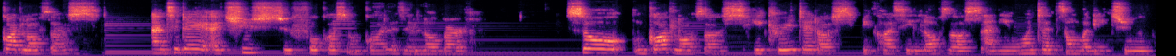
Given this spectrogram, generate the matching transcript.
God loves us. And today I choose to focus on God as a lover so God loves us. He created us because He loves us and He wanted somebody to,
